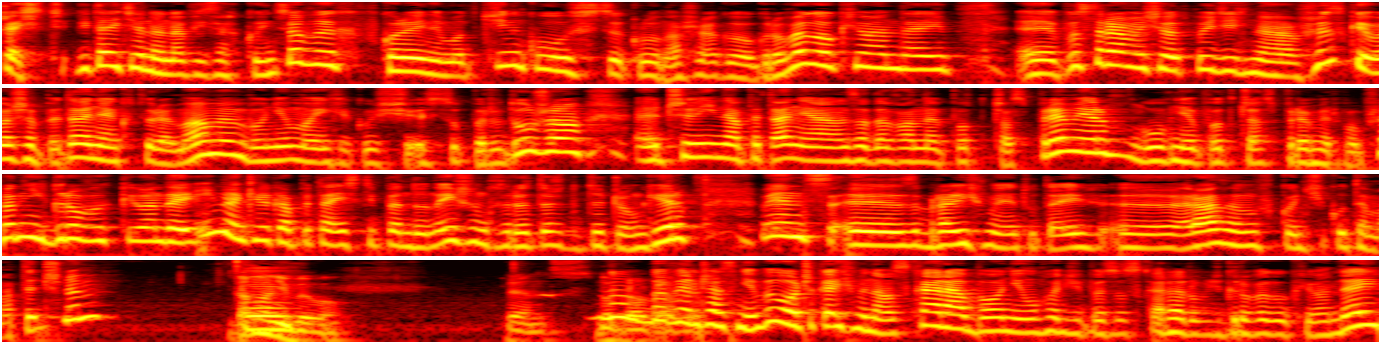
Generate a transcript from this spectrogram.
Cześć, witajcie na napisach końcowych w kolejnym odcinku z cyklu naszego growego QA. E, postaramy się odpowiedzieć na wszystkie Wasze pytania, które mamy, bo nie ma ich jakoś super dużo, e, czyli na pytania zadawane podczas premier, głównie podczas premier poprzednich growych QA i na kilka pytań z Tip Donation, które też dotyczą gier, więc e, zebraliśmy je tutaj razem w kąciku tematycznym. Dawno nie było. Więc no, pewien czas nie było, czekaliśmy na Oscara, bo nie uchodzi bez Oscara robić growego Q&A.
